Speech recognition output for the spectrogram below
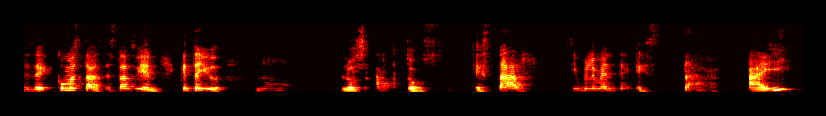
es de, ¿cómo estás? ¿Estás bien? ¿Qué te ayuda? No, los actos, estar, simplemente estar ahí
